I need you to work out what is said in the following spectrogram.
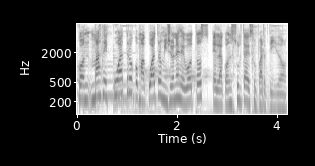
con más de 4,4 millones de votos en la consulta de su partido.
